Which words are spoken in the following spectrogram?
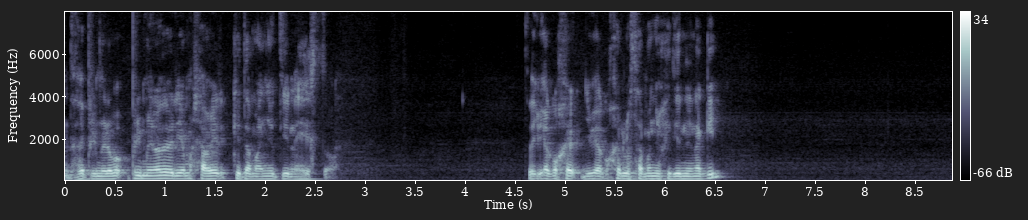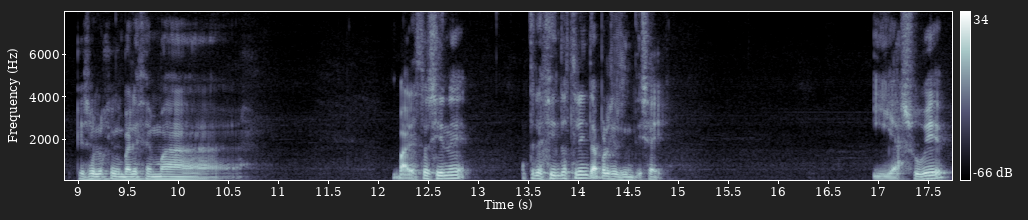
Entonces primero, primero deberíamos saber qué tamaño tiene esto. Entonces yo voy, a coger, yo voy a coger los tamaños que tienen aquí, que son los que me parecen más... Vale, esto tiene 330 por 66. Y a su vez,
